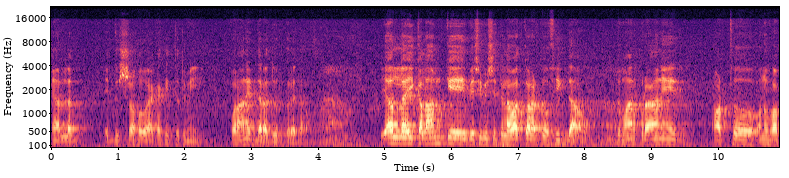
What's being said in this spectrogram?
ইয়া আল্লাহ, এই দুঃসহ একাকিত্ব তুমি কোরআনের দ্বারা দূর করে দাও। ইয়া আল্লাহ, এই কালামকে বেশি বেশি তেলাওয়াত করার তৌফিক দাও। তোমার কোরআনের অর্থ অনুভব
